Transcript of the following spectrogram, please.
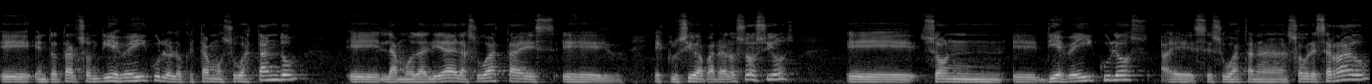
en total son 10 vehículos los que estamos subastando. La modalidad de la subasta es exclusiva para los socios. Eh, son 10 eh, vehículos, eh, se subastan a sobre cerrado.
